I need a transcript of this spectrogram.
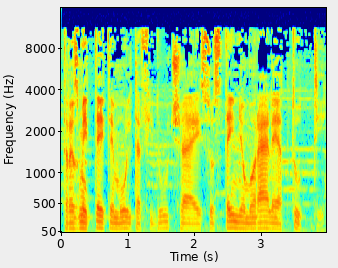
trasmettete molta fiducia e sostegno morale a tutti.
